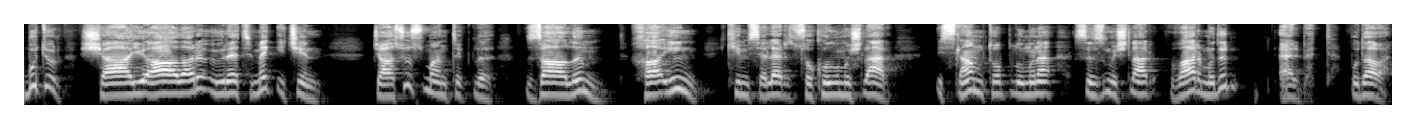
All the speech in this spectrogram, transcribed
bu tür şaiaları üretmek için casus mantıklı, zalim, hain kimseler sokulmuşlar. İslam toplumuna sızmışlar var mıdır? Elbette. Bu da var.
